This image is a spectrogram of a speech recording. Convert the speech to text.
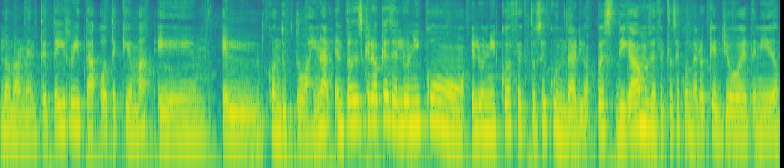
normalmente te irrita o te quema eh, el conducto vaginal. Entonces creo que es el único, el único efecto secundario, pues digamos, digamos, efecto secundario que yo he tenido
